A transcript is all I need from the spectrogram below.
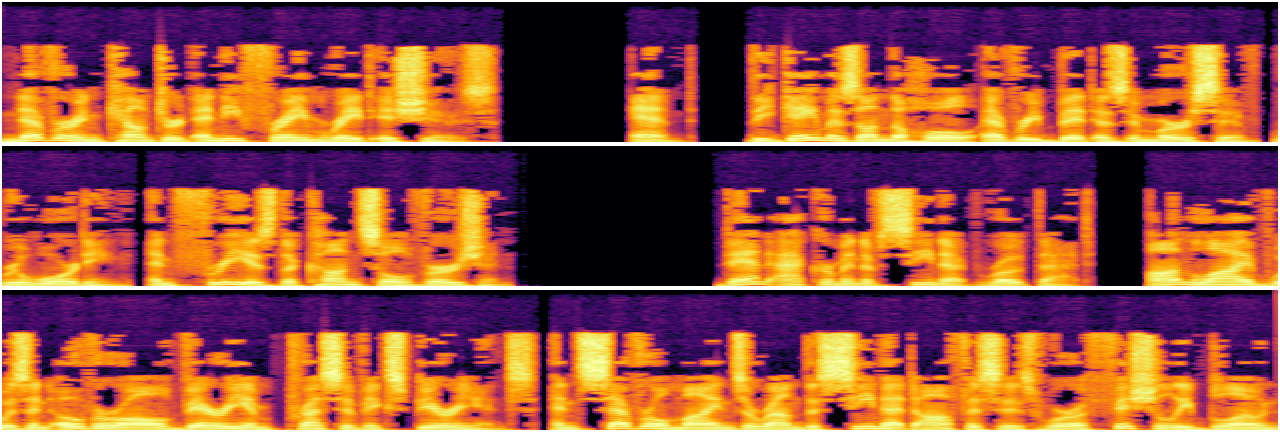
never encountered any frame rate issues, and the game is on the whole every bit as immersive, rewarding, and free as the console version. Dan Ackerman of CNET wrote that OnLive was an overall very impressive experience, and several minds around the CNET offices were officially blown,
